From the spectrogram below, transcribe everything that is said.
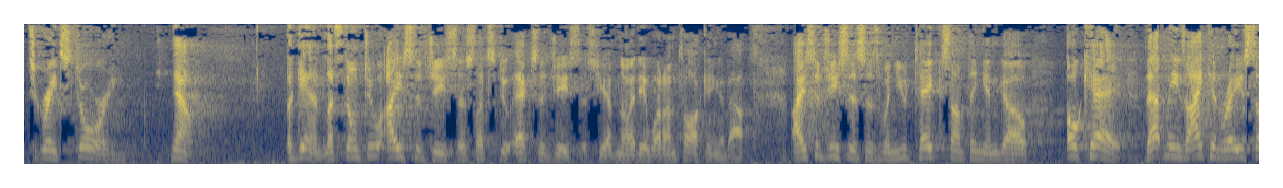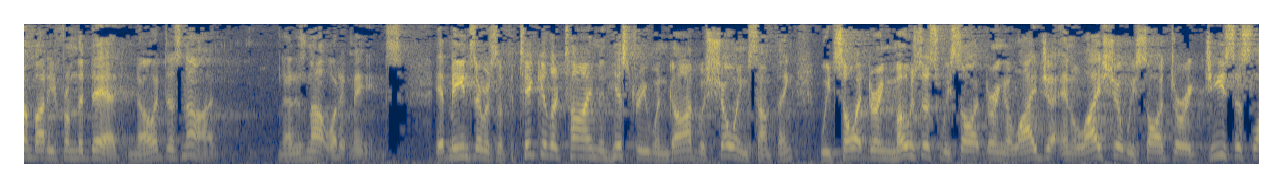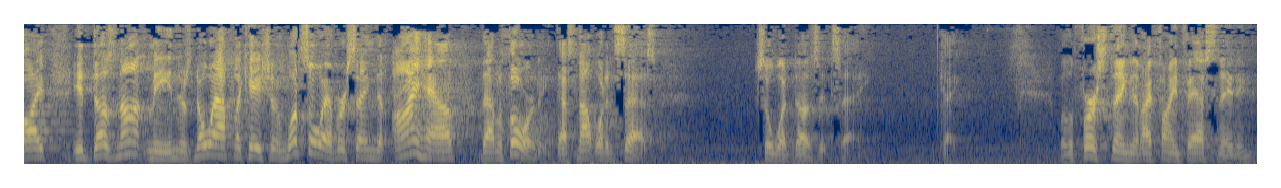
It's a great story. Now, again, let's don't do eisegesis, let's do exegesis. You have no idea what I'm talking about. Eisegesis is when you take something and go, okay, that means I can raise somebody from the dead. No, it does not. That is not what it means. It means there was a particular time in history when God was showing something. We saw it during Moses, we saw it during Elijah and Elisha, we saw it during Jesus' life. It does not mean, there's no application whatsoever saying that I have that authority. That's not what it says. So, what does it say? Okay. Well, the first thing that I find fascinating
